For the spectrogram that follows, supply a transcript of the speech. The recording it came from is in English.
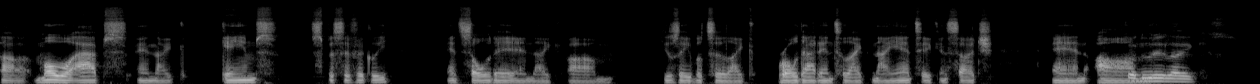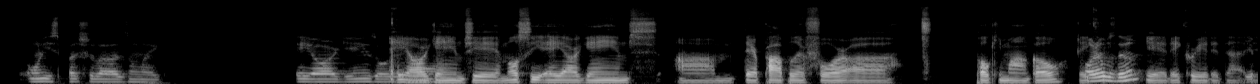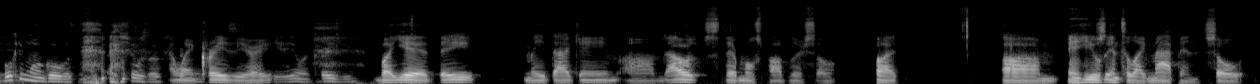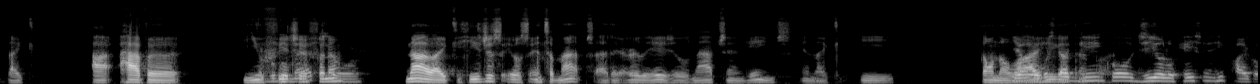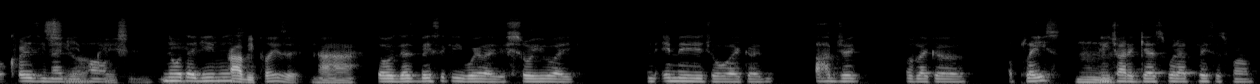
uh, mobile apps and like games specifically and sold it and like um he was able to like roll that into like Niantic and such and um so do they like only specialize in like AR games or AR more- games yeah mostly AR games um they're popular for uh Pokemon Go they Oh, that cre- was them? yeah they created that Yeah, yeah. Pokemon Go was that was a went crazy right Yeah, it went crazy. but yeah, they made that game. Um, that was their most popular. So, but um, and he was into like mapping. So like, I have a new Like feature for them. or- Nah, like he just it was into maps at an early age. It was maps and games, and like he don't know Yo, why what's he got that game but called? Geolocation. He probably go crazy in that game, huh? You know what that game he is? Probably plays it. Nah. So that's basically where like they show you like an image or like an object of like a a place, and you Mm, try to guess where that place is from.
